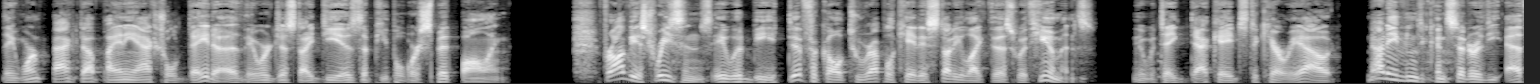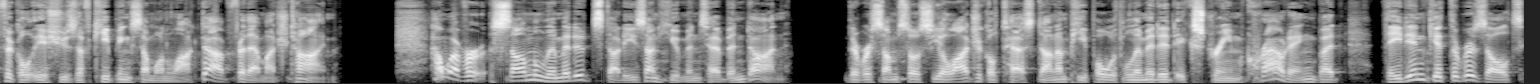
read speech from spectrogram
They weren't backed up by any actual data, they were just ideas that people were spitballing. For obvious reasons, it would be difficult to replicate a study like this with humans. It would take decades to carry out, not even to consider the ethical issues of keeping someone locked up for that much time. However, some limited studies on humans have been done. There were some sociological tests done on people with limited extreme crowding, but they didn't get the results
